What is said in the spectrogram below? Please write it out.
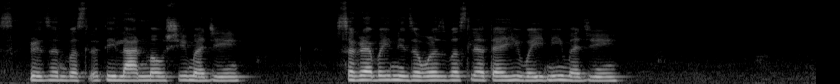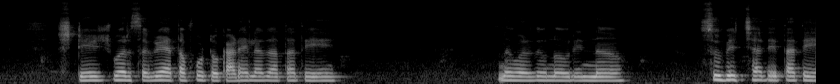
सगळेजण बसले ती लहान मावशी माझी. सगळ्या बहिणी जवळच बसल्या त्या ही वहिनी माझी. स्टेजवर सगळे आता फोटो काढायला जातात ते नवरदेव नवरींना शुभेच्छा देतात ते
